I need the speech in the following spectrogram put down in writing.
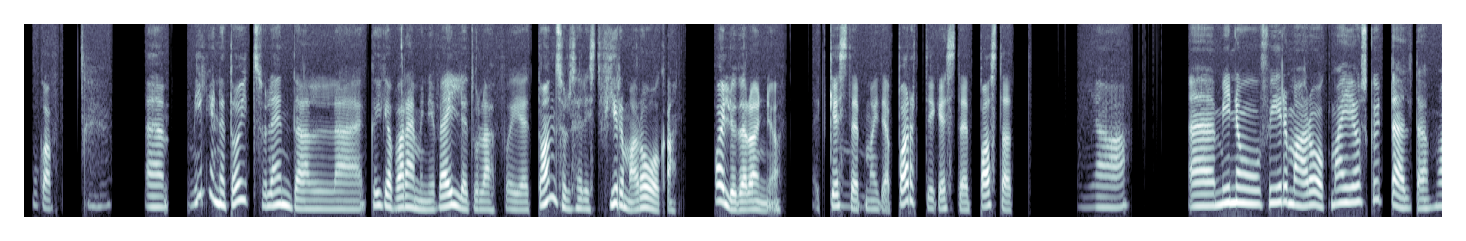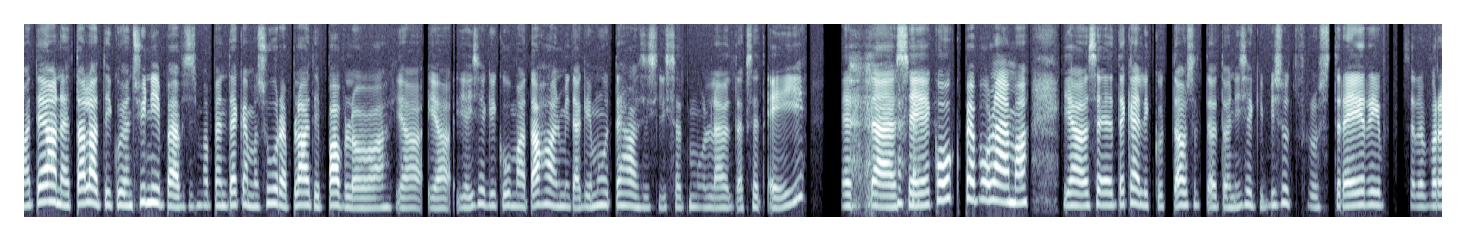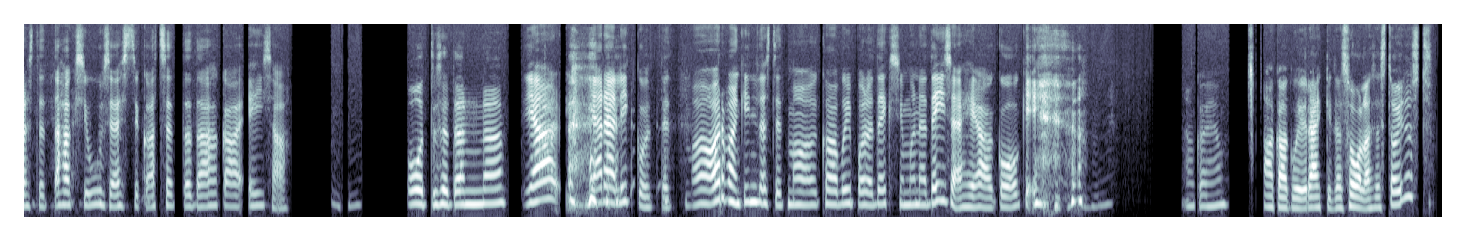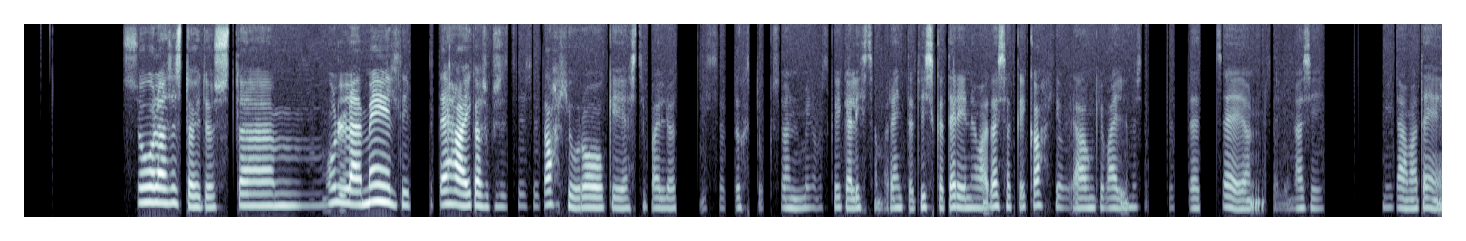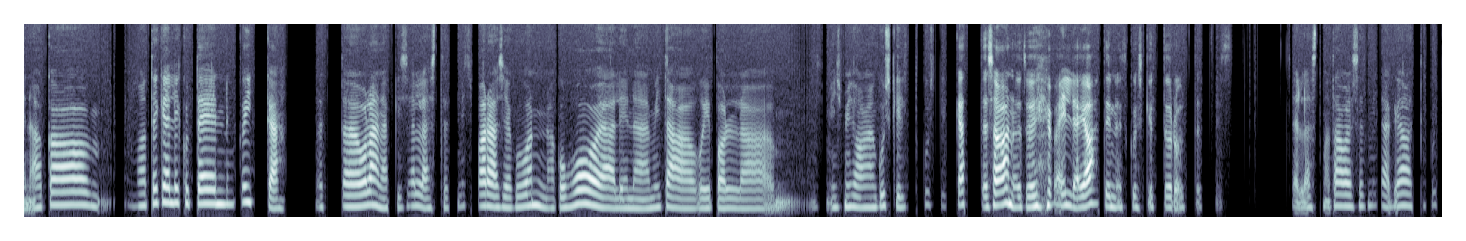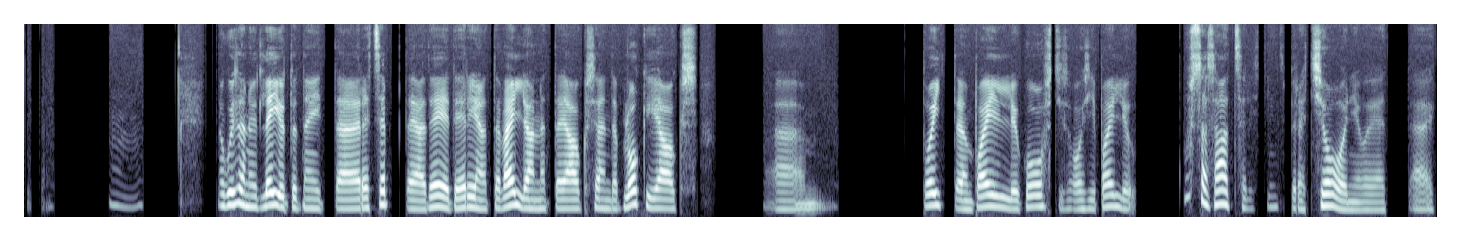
mugav mm. -hmm. milline toit sul endal äh, kõige paremini välja tuleb või et on sul sellist firma rooga? Paljudel on ju, et kes teeb, ma ei tea, parti, kes teeb pastat? jaa, äh, minu firma roog, ma ei oska ütelda, ma tean, et alati, kui on sünnipäev, siis ma pean tegema suure plaadi Pavlova ja, ja, ja isegi kui ma tahan midagi muud teha, siis lihtsalt mulle öeldakse, et ei, et äh, see kook peab olema ja see tegelikult ausalt öelda on isegi pisut frustreeriv, sellepärast et tahaks ju uusi asju katsetada, aga ei saa. Mhm. ootused on äh, ja järelikult, et ma arvan kindlasti, et ma ka võib-olla teeksin mõne teise hea koogi aga jah. aga kui rääkida soolasest toidust? soolasest toidust äh,, mulle meeldib teha igasuguseid selliseid ahjuroogi hästi palju, et lihtsalt õhtuks on minu meelest kõige lihtsam variant, et viskad erinevad asjad kõik ahju ja ongi valmis, et, et see on selline asi, mida ma teen, aga ma tegelikult teen kõike, et äh, olenebki sellest, et mis parasjagu on nagu hooajaline, mida võib-olla, mis, mis olen kuskilt, kuskilt kätte saanud või välja jahtinud kuskilt turult, et siis sellest ma tavaliselt midagi alati putitan mm no kui sa nüüd leiutad neid äh, retsepte ja teed erinevate väljaannete jaoks ja enda blogi jaoks ähm,, toite on palju, koostisoosi palju, kust sa saad sellist inspiratsiooni või et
